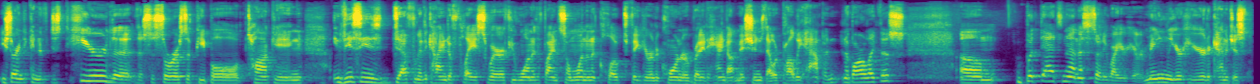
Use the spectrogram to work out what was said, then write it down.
you're starting to kind of just hear the the susurrus of people talking. This is definitely the kind of place where if you wanted to find someone in a cloaked figure in a corner ready to hand out missions, that would probably happen in a bar like this. Um, but that's not necessarily why you're here. Mainly, you're here to kind of just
